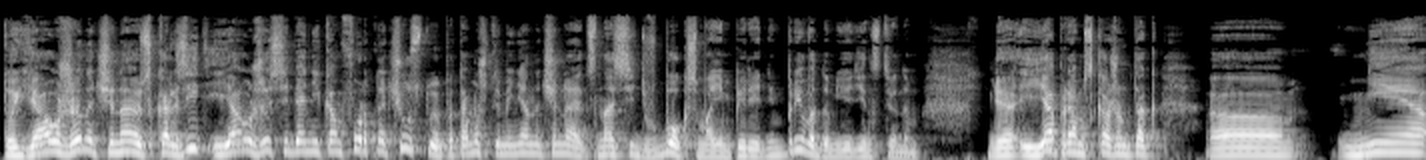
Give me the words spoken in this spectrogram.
то я уже начинаю скользить, и я уже себя некомфортно чувствую, потому что меня начинает сносить в бок с моим передним приводом единственным. Э, И я прям, скажем так, э, не,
